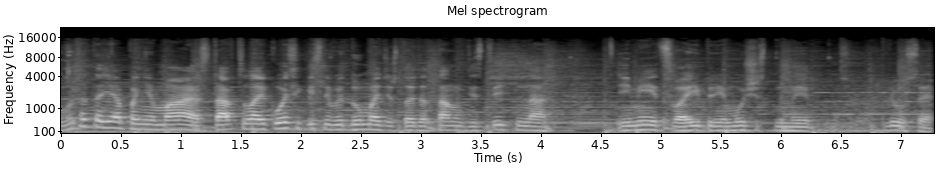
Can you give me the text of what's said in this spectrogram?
Вот это я понимаю. Ставьте лайкосик, если вы думаете, что этот танк действительно имеет свои преимущественные плюсы.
